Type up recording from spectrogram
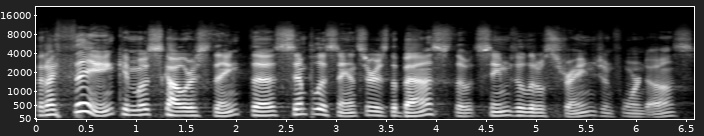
But I think, and most scholars think, the simplest answer is the best, though it seems a little strange and foreign to us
